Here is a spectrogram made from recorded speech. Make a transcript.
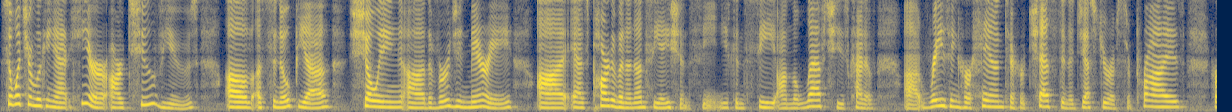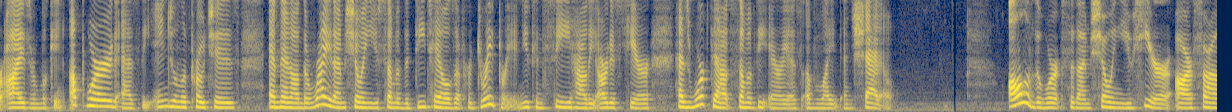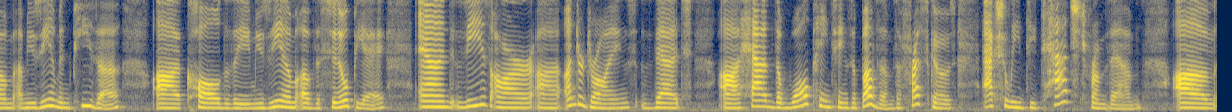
So what you're looking at here are two views of a sinopia showing uh, the Virgin Mary uh, as part of an Annunciation scene. You can see on the left, she's kind of uh, raising her hand to her chest in a gesture of surprise. Her eyes are looking upward as the angel approaches. And then on the right, I'm showing you some of the details of her drapery. And you can see how the artist here has worked out some of the areas of light and shadow. All of the works that I'm showing you here are from a museum in Pisa uh, called the Museum of the Sinopie. And these are uh, underdrawings that uh, had the wall paintings above them, the frescoes, actually detached from them um,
